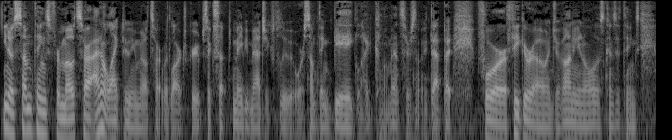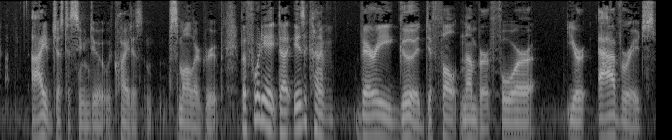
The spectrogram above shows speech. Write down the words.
you know, some things for Mozart, I don't like doing Mozart with large groups, except maybe Magic Flute or something big like Clemenza or something like that. But for Figaro and Giovanni and all those kinds of things, I just as soon do it with quite a smaller group. But 48 is a kind of very good default number for your average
